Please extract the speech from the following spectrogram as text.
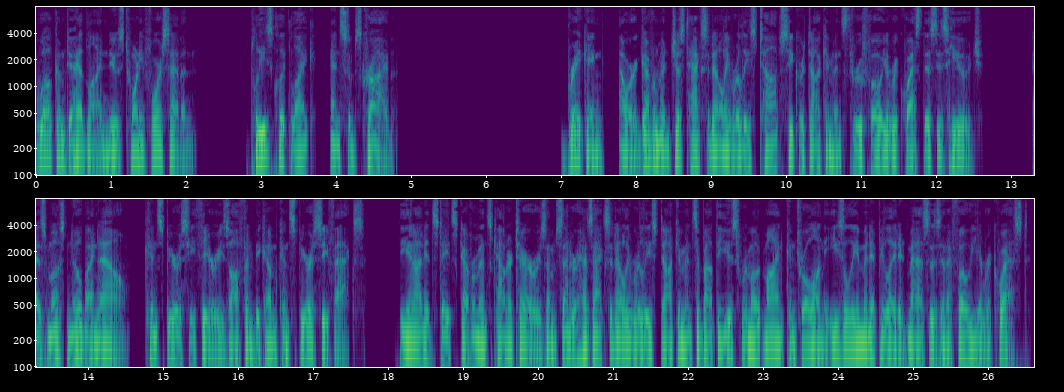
Welcome to Headline News 24/7. Please click like and subscribe. Breaking: Our government just accidentally released top-secret documents through FOIA request. This is huge. As most know by now, conspiracy theories often become conspiracy facts. The United States government's Counterterrorism Center has accidentally released documents about the use remote mind control on the easily manipulated masses in a FOIA request.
